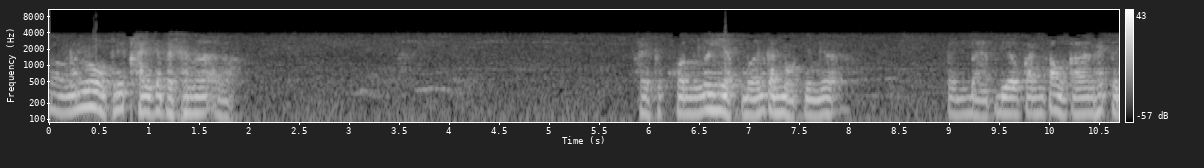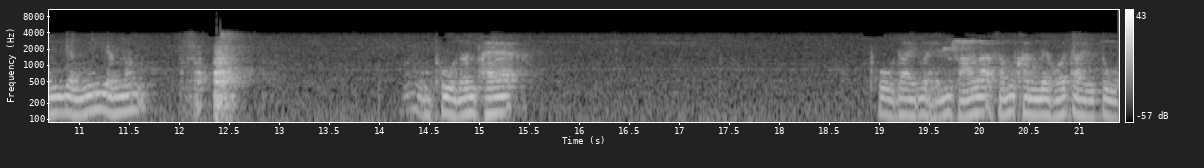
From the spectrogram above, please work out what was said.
นอกนั้นโลกนี้ใครจะไปชนะหรอให้ทุกคนเรียบเหมือนกันหมดอย่างเงี้ย เป็นแบบเดียวกันต้องการให้เป็นอย่างนี้อย่างนั้น ผู้นั้นแพ้ ผู้ใดไม่เห็นสาระสำคัญในหัวใจตัว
